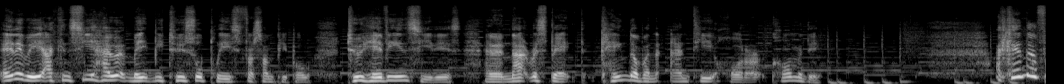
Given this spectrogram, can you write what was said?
Anyway, I can see how it might be too so placed for some people, too heavy and serious, and in that respect, kind of an anti horror comedy. I kind of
